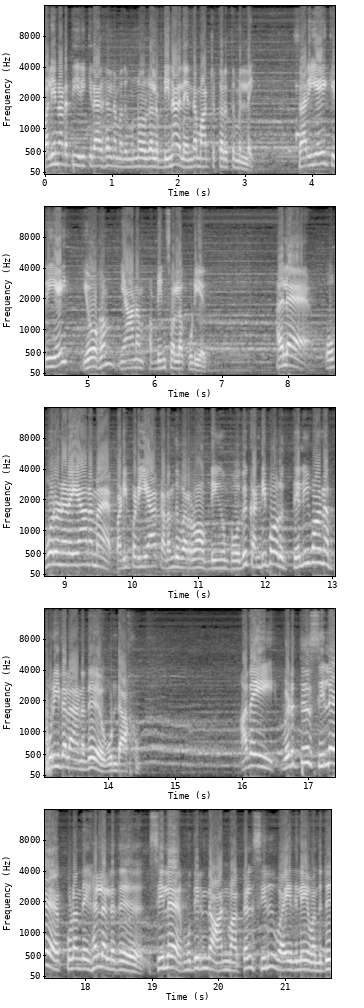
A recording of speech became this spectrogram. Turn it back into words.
வழிநடத்தி இருக்கிறார்கள் நமது முன்னோர்கள் அப்படின்னா அதில் எந்த மாற்று கருத்தும் இல்லை. சரியை கிரியை யோகம் ஞானம் அப்படின்னு சொல்லக்கூடியது. அதில் ஒவ்வொரு நிலையாக நம்ம படிப்படியாக கடந்து வர்றோம் அப்படிங்கும்போது கண்டிப்பாக ஒரு தெளிவான புரிதலானது உண்டாகும். அதை விடுத்து சில குழந்தைகள் அல்லது சில முதிர்ந்த ஆன்மாக்கள் சிறு வயதிலே வந்துட்டு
